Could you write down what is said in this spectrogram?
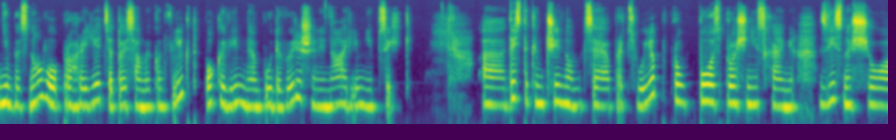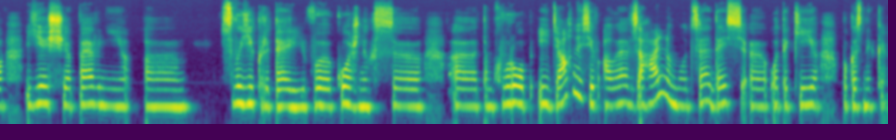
ніби знову програється той самий конфлікт, поки він не буде вирішений на рівні психіки. Десь таким чином це працює по спрощеній схемі. Звісно, що є ще певні е, свої критерії в кожних з е, там, хвороб і діагнозів, але в загальному це десь е, отакі показники.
